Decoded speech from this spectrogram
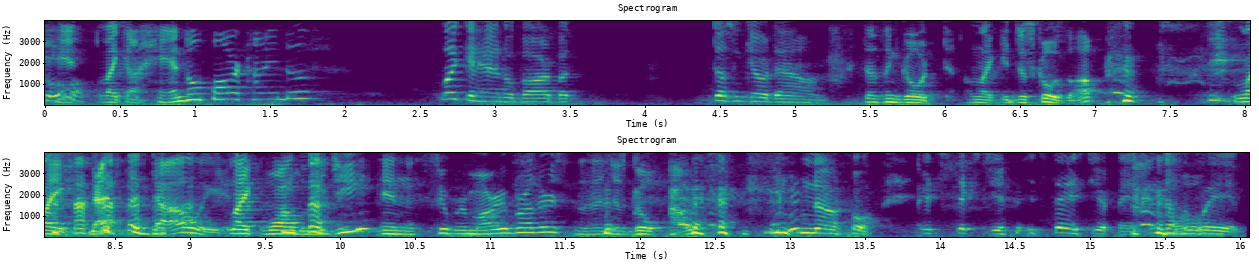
Ha- like a handlebar, kind of. Like a handlebar, but doesn't go down. It doesn't go d- like it just goes up. like That's the Dali. Like Waluigi in Super Mario Brothers. Does it just go out? no, it sticks to your, it stays to your face. It doesn't Oh. leave.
